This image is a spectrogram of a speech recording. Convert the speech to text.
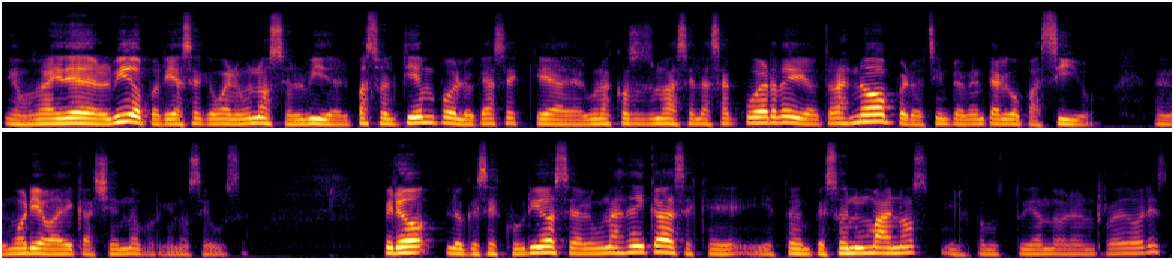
digamos, una idea de olvido podría ser que, bueno, uno se olvida. El paso del tiempo lo que hace es que de algunas cosas uno se las acuerde y otras no, pero simplemente algo pasivo. La memoria va decayendo porque no se usa. Pero lo que se descubrió hace algunas décadas es que, y esto empezó en humanos, y lo estamos estudiando ahora en roedores,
